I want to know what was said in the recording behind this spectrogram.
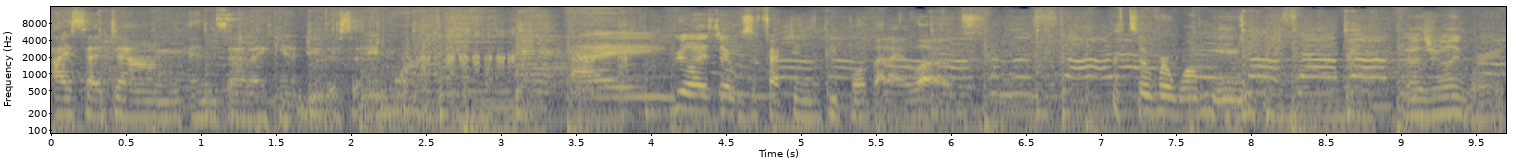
I sat down and said, I can't do this anymore. I realized it was affecting the people that I love. It's overwhelming. I was really worried.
